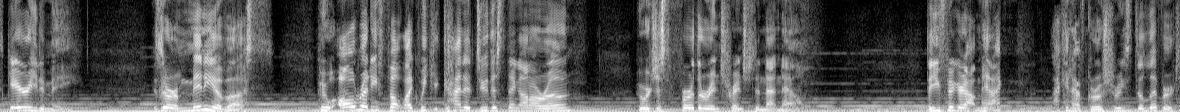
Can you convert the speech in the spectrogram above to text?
scary to me is there are many of us who already felt like we could kind of do this thing on our own who are just further entrenched in that now. That you figured out, man, I, I can have groceries delivered.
